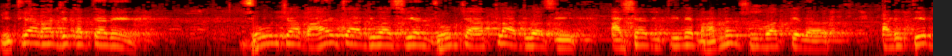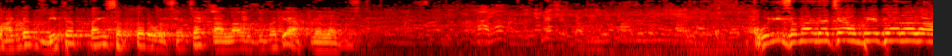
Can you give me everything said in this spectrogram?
इथल्या राज्यकर्त्याने झोनच्या बाहेरचा आदिवासी आणि झोनच्या आतला आदिवासी अशा रीतीने भांडण सुरुवात केलं आणि ते भांडण मिटत नाही सत्तर वर्षाच्या कालावधीमध्ये आपल्याला दिसत. कोळी समाजाच्या उमेदवाराला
